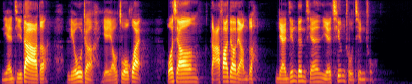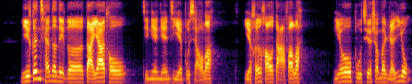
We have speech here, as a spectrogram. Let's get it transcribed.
年纪大的留着也要作怪。我想打发掉两个，眼睛跟前也清楚清楚。”你跟前的那个大丫头，今年年纪也不小了，也很好打发了。你又不缺什么人用，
